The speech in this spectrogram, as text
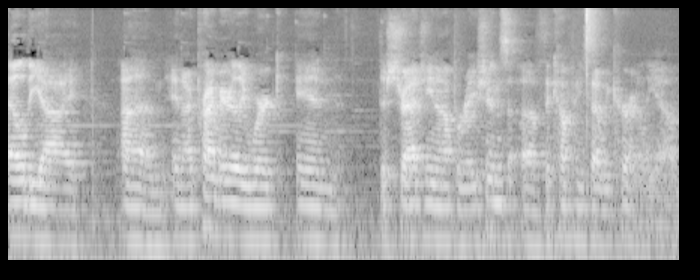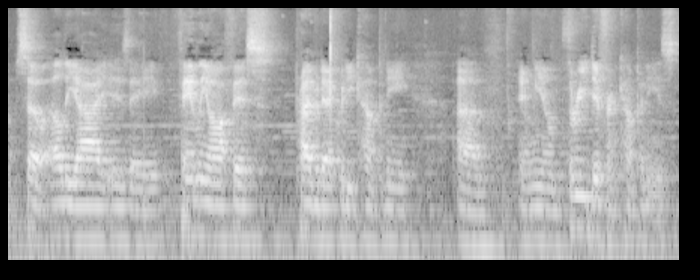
LDI, um, and I primarily work in the strategy and operations of the companies that we currently own. So LDI is a family office private equity company, um, and we own three different companies.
